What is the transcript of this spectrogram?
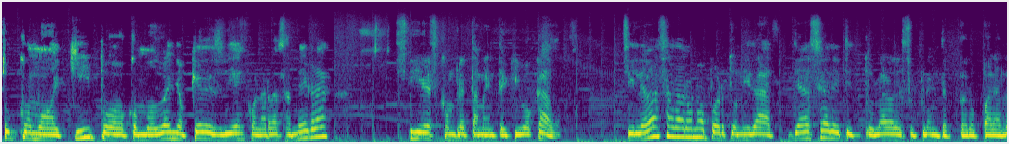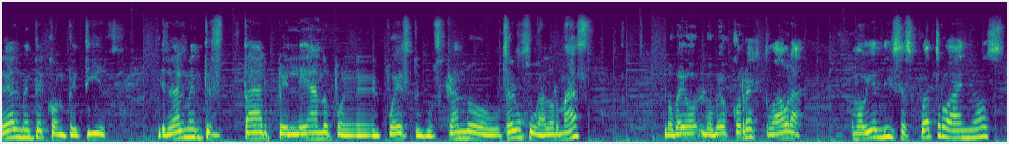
tú como equipo, como dueño, quedes bien con la raza negra, sí es completamente equivocado. Si le vas a dar una oportunidad, ya sea de titular o de suplente, pero para realmente competir y realmente estar peleando por el puesto y buscando ser un jugador más, lo veo, lo veo correcto. Ahora, como bien dices, cuatro años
